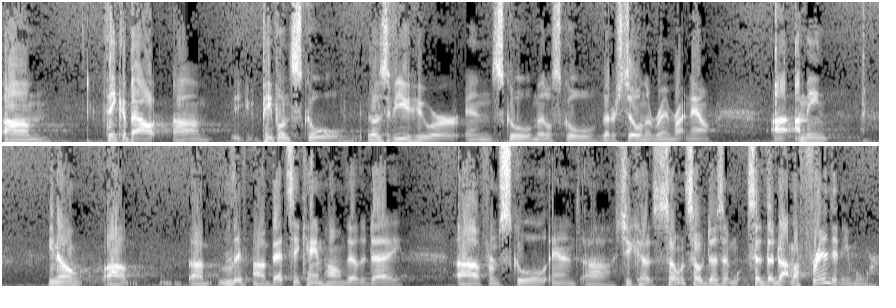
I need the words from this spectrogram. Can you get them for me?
Um, think about um, people in school. Those of you who are in school, middle school, that are still in the room right now. Uh, I mean, you know, uh, uh, Betsy came home the other day uh, from school, and uh, she goes, "So and so doesn't said they're not my friend anymore."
